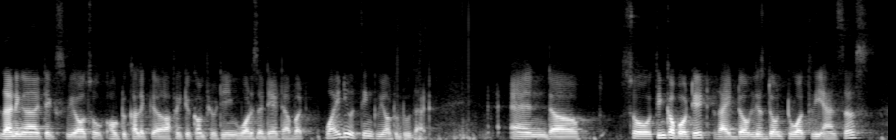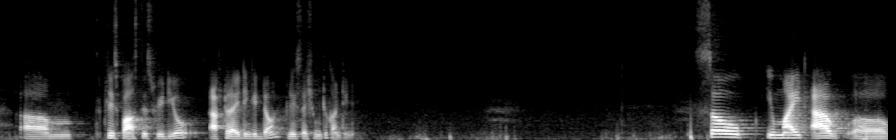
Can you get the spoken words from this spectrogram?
learning analytics we also how to collect uh, affective computing what is the data but why do you think we have to do that? And uh, so think about it write down list down two or three answers. Um, please pause this video. After writing it down please assume to continue. So you might have uh,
